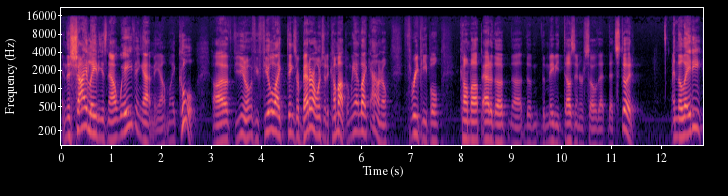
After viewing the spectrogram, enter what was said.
And the shy lady is now waving at me. I'm like, cool. Uh, if, you know, if you feel like things are better, I want you to come up. And we had like, I don't know, three people come up out of the, uh, the, the, maybe dozen or so that, that stood. And the lady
